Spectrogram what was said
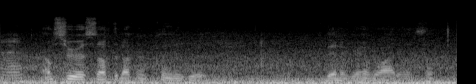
Huh? I'm sure it's something I can clean it with vinegar and water and something.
